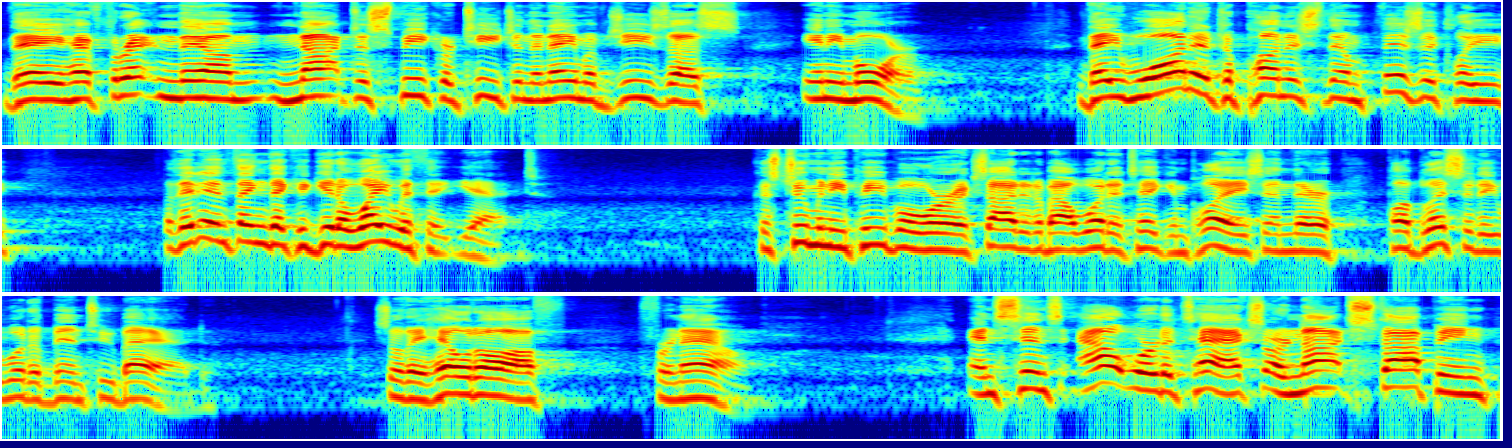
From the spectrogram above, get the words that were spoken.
They have threatened them not to speak or teach in the name of Jesus anymore. They wanted to punish them physically, but they didn't think they could get away with it yet because too many people were excited about what had taken place and their publicity would have been too bad. So they held off for now. And since outward attacks are not stopping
